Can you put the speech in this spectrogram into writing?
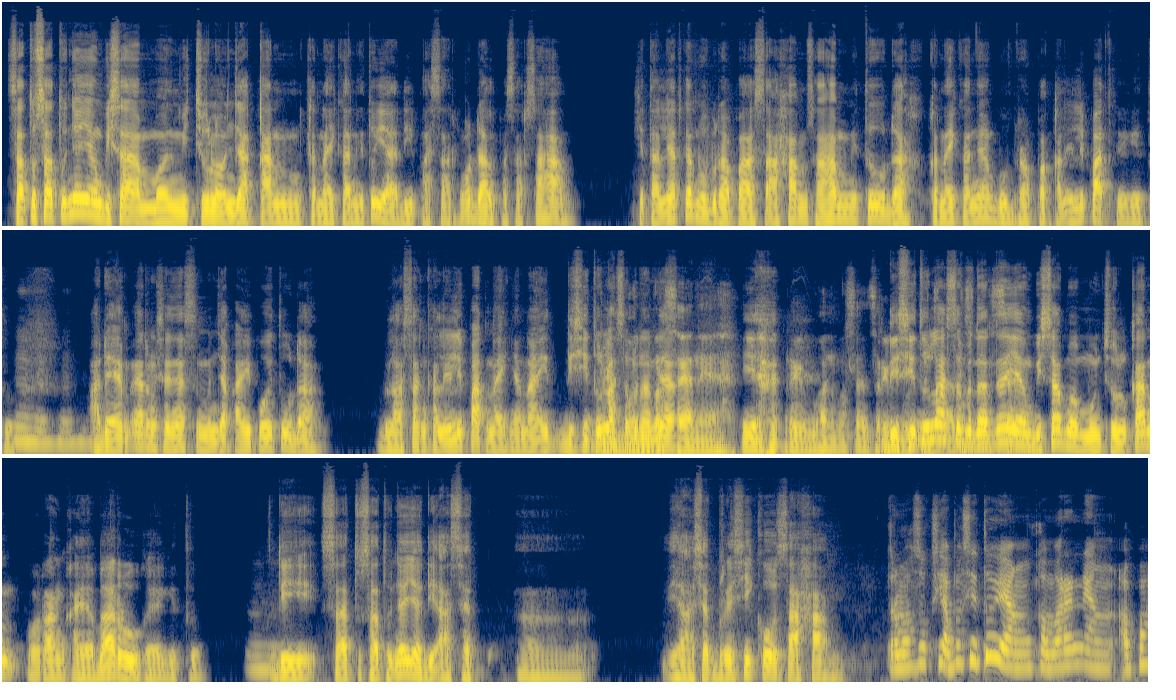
satu-satunya yang bisa memicu lonjakan kenaikan itu ya di pasar modal, pasar saham. Kita lihat kan beberapa saham-saham itu udah kenaikannya beberapa kali lipat kayak gitu. Hmm. ADMR misalnya semenjak IPO itu udah belasan kali lipat naiknya. Nah, di situlah Ribuan sebenarnya persen ya. Iya. Ribuan persen. di situlah 1.700%. sebenarnya yang bisa memunculkan orang kaya baru kayak gitu. Hmm. Di satu-satunya ya di aset eh, ya aset berisiko saham. Termasuk siapa sih tuh yang kemarin yang apa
